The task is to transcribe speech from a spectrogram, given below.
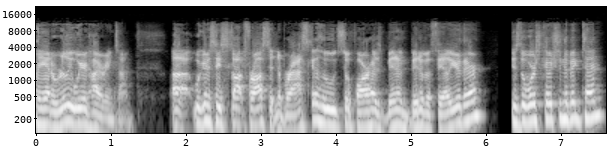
And he had a really weird hiring time. Uh, we're going to say Scott Frost at Nebraska, who so far has been a bit of a failure there, is the worst coach in the Big Ten.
